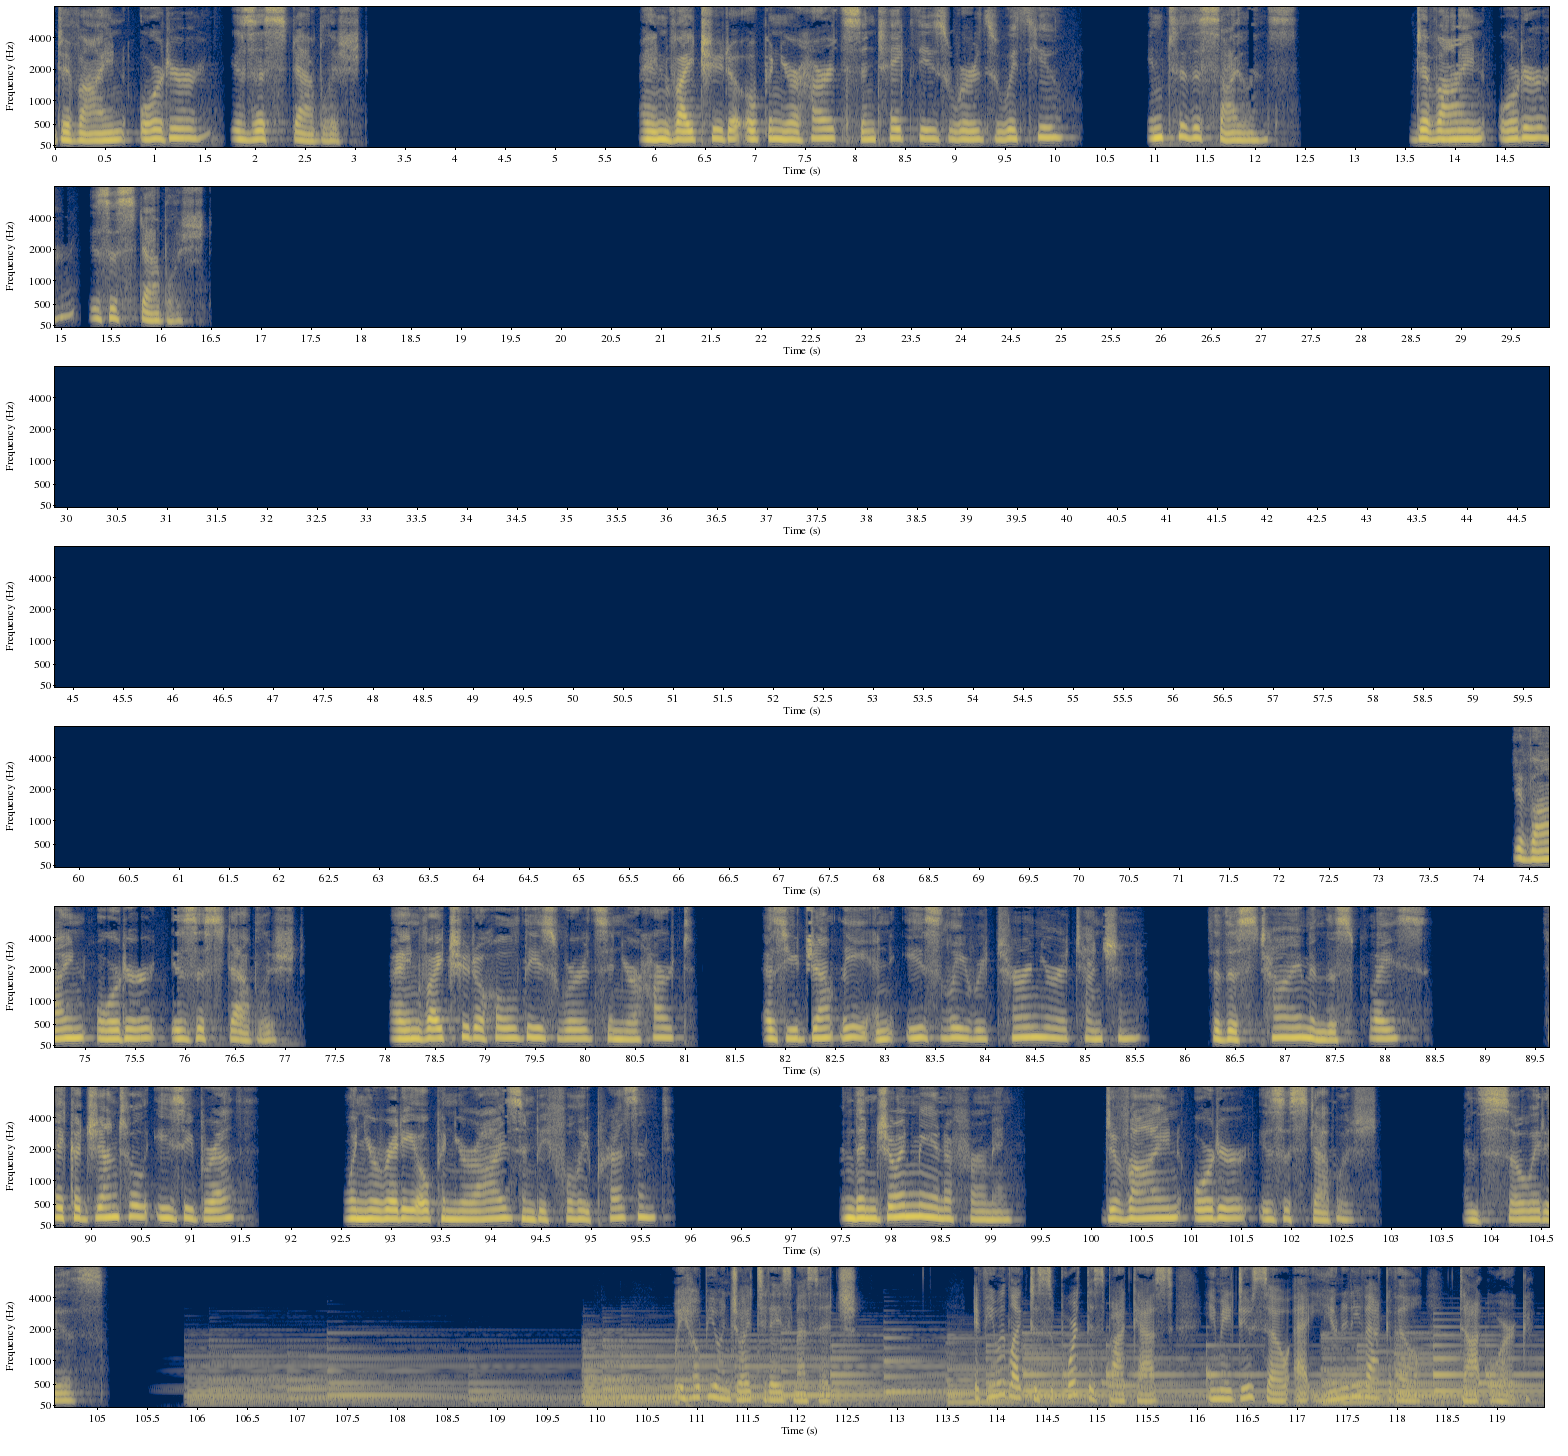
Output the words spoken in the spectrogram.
Divine order is established. I invite you to open your hearts and take these words with you into the silence. Divine order is established. Divine order is established. I invite you to hold these words in your heart as you gently and easily return your attention to this time and this place. Take a gentle, easy breath. When you're ready, open your eyes and be fully present. And then join me in affirming divine order is established. And so it is. We hope you enjoyed today's message. If you would like to support this podcast, you may do so at unityvacaville.org.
